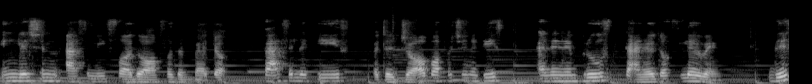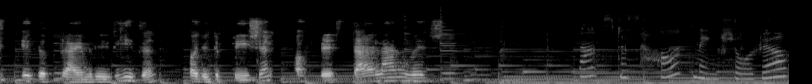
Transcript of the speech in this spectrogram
English and Assamese further offer them better facilities, better job opportunities, and an improved standard of living. This is the primary reason for the depletion of this Thai language. That's disheartening, Shaurya.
